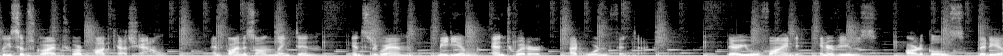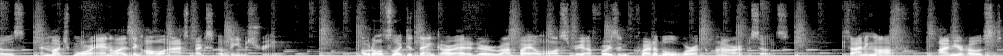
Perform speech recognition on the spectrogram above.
please subscribe to our podcast channel and find us on LinkedIn, Instagram, Medium, and Twitter at Wharton FinTech. There you will find interviews, articles, videos, and much more analyzing all aspects of the industry. I would also like to thank our editor, Raphael Austria, for his incredible work on our episodes. Signing off, I'm your host,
